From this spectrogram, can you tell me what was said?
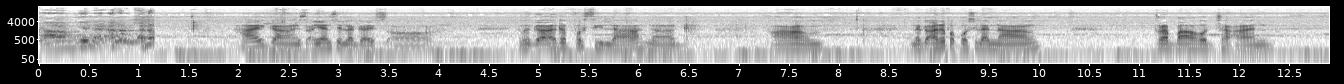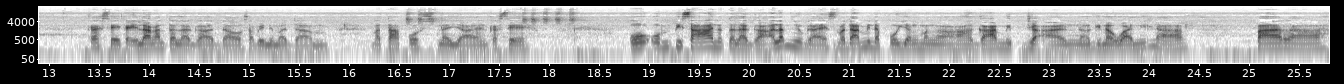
um, yun na. Ano, ano Hi guys, ayan sila guys. Oh. Nag-aano po sila, nag um nag-aano pa po sila ng trabaho diyan. Kasi kailangan talaga daw, sabi ni Madam, matapos na 'yan kasi uumpisahan na talaga. Alam niyo guys, madami na po yung mga gamit diyan na ginawa nila para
